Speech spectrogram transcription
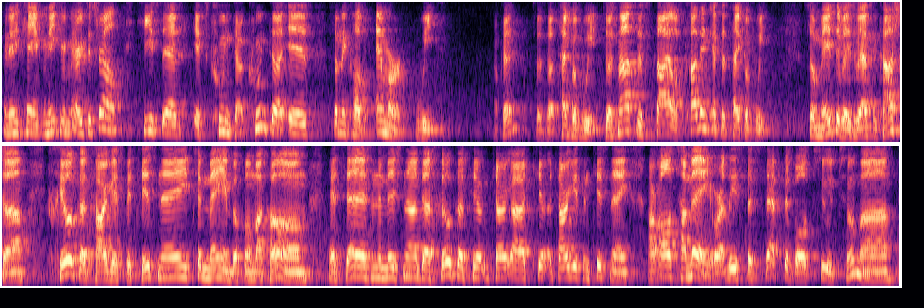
and then he came, and he came from Eretz Yisrael, he said it's Kunta. Kunta is something called emmer wheat. Okay, so it's a type of wheat. So it's not the style of cutting; it's a type of wheat. So Meitaves, we ask Akasha, Chilka targets betisne temeim b'chol makom. That says in the Mishnah that Chilka uh, targets and tisne are all tamei, or at least susceptible to tuma.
